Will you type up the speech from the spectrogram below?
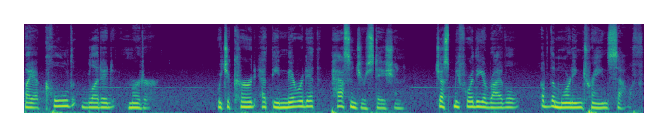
by a cold blooded murder, which occurred at the Meredith passenger station just before the arrival of the morning train south.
